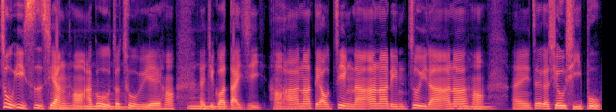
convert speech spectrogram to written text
注意事项哈，啊，阁有做趣味的哈，诶，一寡代志，哈，啊，那调整啦，啊，那啉水啦，啊，那哈，诶，这个休息部，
